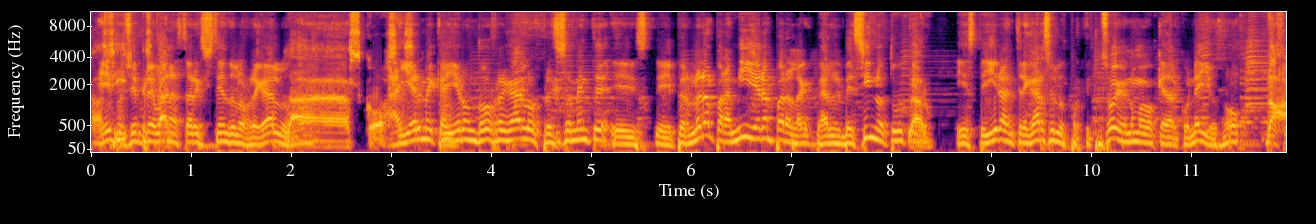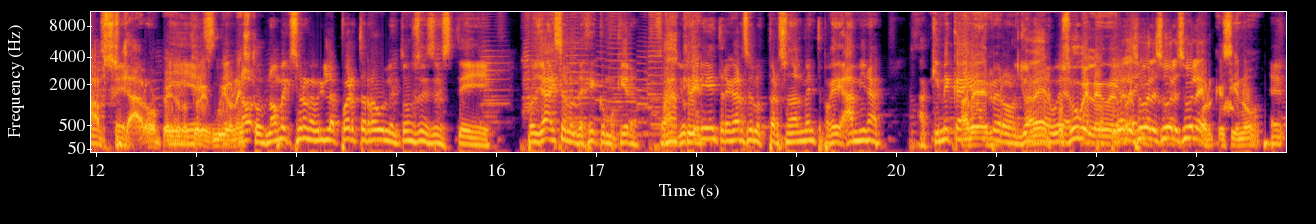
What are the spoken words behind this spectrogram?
Ok. Sí, pues siempre van a estar existiendo los regalos. Las cosas. Ayer me cayeron dos regalos precisamente, este, pero no eran para mí, eran para, la- para el vecino. Tuve Claro. que este, ir a entregárselos porque pues obvio no me voy a quedar con ellos, ¿no? No, pues, claro, pero tú eres muy este, honesto. No, no me quisieron abrir la puerta, Raúl, entonces este, pues ya ahí se los dejé como quiera. O sea, Ah, yo ¿qué? quería entregárselos personalmente porque, ah, mira, aquí me A cayeron, ver, pero yo a no ver, me voy pues a súbele, a- súbele, súbele, súbele, súbele. Porque si no. Eh,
